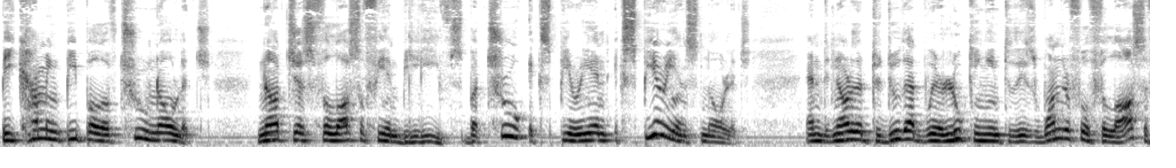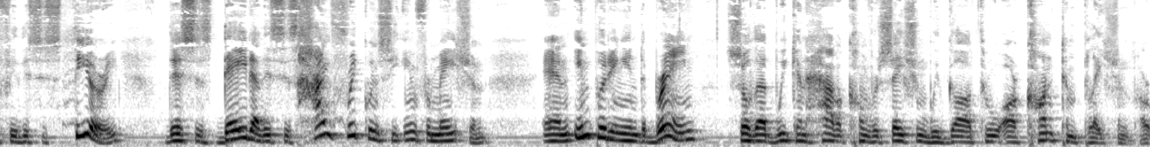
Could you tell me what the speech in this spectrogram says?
becoming people of true knowledge, not just philosophy and beliefs, but true experience, experienced knowledge. And in order to do that, we're looking into this wonderful philosophy. This is theory, this is data, this is high frequency information, and inputting in the brain so that we can have a conversation with God through our contemplation, or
